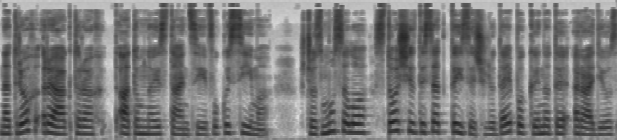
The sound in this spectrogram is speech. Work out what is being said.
на трьох реакторах атомної станції Фукусіма, що змусило 160 тисяч людей покинути радіус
